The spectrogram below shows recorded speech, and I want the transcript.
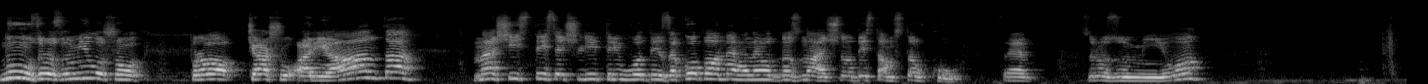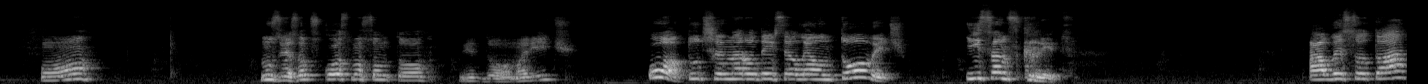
Ну, зрозуміло, що про чашу Аріанта на 6 тисяч літрів води закопане вони однозначно десь там в ставку. Це зрозуміло. О. Ну, зв'язок з космосом то відома річ. О, тут ще народився Леонтович і санскрит. А висота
